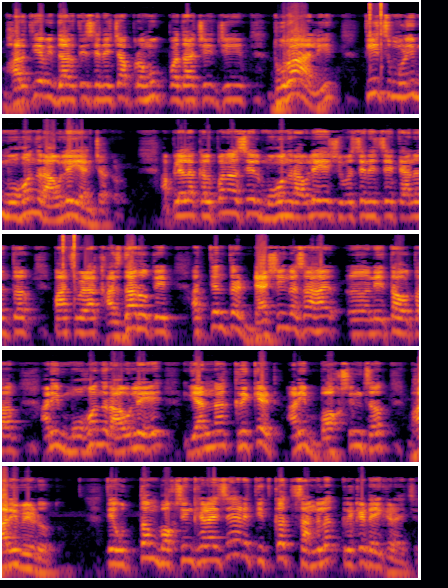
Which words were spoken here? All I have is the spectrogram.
भारतीय विद्यार्थी सेनेच्या प्रमुख पदाची जी धुरा आली तीच मुळी मोहन रावले यांच्याकडून. आपल्याला कल्पना असेल मोहन रावले हे शिवसेनेचे त्यानंतर पाच वेळा खासदार होते. अत्यंत डॅशिंग असा हा नेता होता. आणि मोहन रावले यांना क्रिकेट आणि बॉक्सिंगचं भारी वेळ होतं. ते उत्तम बॉक्सिंग खेळायचे आणि तितकंच चांगलं क्रिकेटही खेळायचे.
